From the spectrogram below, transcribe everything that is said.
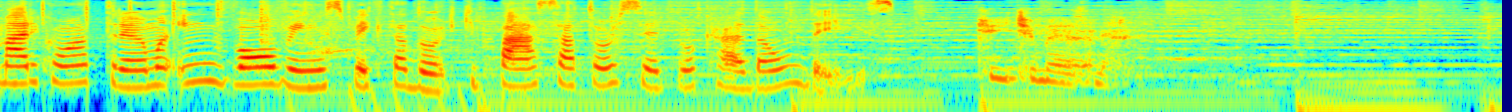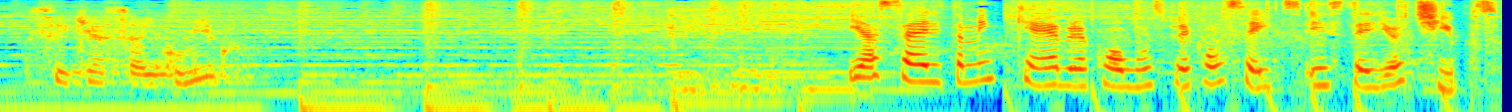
marcam a trama e envolvem o espectador, que passa a torcer por cada um deles. Kate Messner, você quer sair comigo? E a série também quebra com alguns preconceitos e estereotipos,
